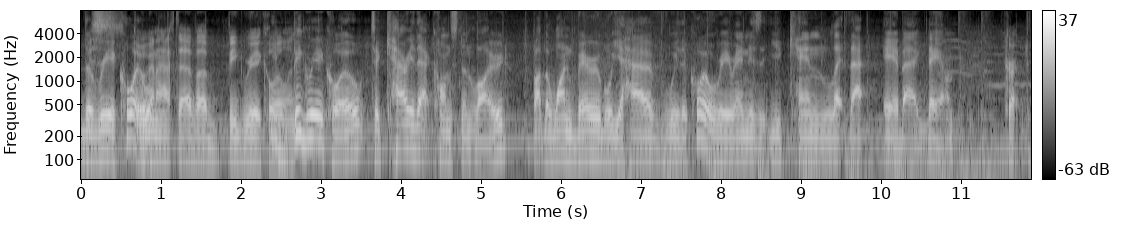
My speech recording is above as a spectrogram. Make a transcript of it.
the rear coil. You're going to have to have a big rear coil. big rear coil to carry that constant load. But the one variable you have with a coil rear end is that you can let that airbag down. Correct.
